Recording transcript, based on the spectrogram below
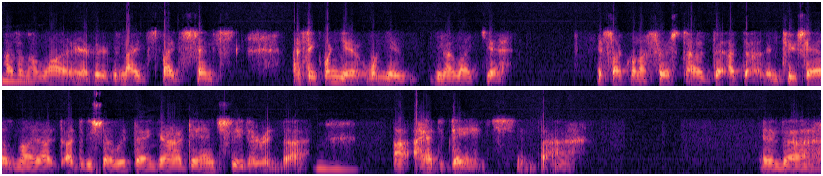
Mm. I don't know why. It, it made made sense. I think when you when you you know like yeah, it's like when I first uh, in 2000 I, I did a show with Bangarra Dance Theatre and uh, mm. I, I, had to dance and uh, and uh,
